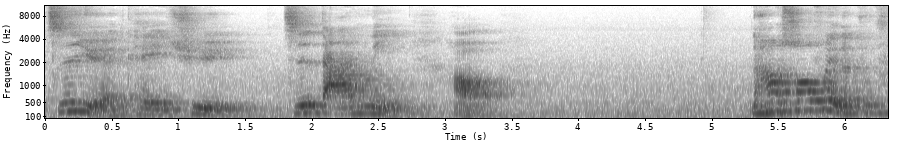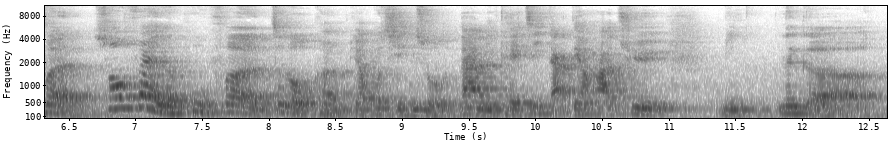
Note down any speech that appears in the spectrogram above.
资源可以去指导你，好。然后收费的部分，收费的部分这个我可能比较不清楚，那你可以自己打电话去你那个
